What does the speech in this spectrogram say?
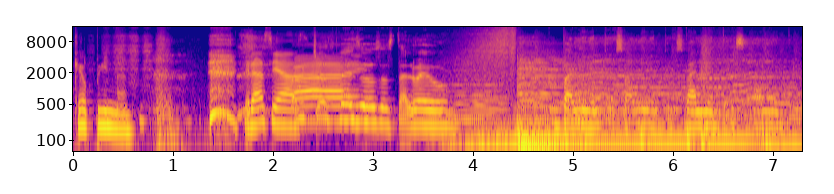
qué opinan. gracias. Bye. Muchos besos, hasta luego. Valientes, valientes. Valientes, valientes.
